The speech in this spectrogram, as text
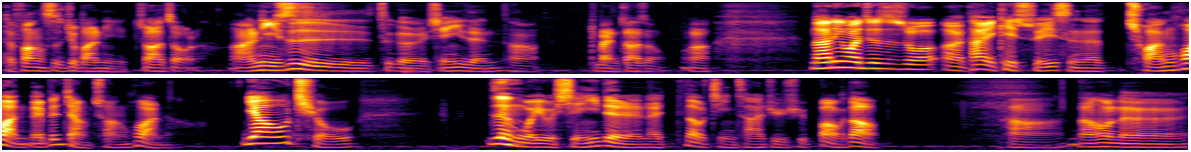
的方式就把你抓走了啊，你是这个嫌疑人啊，就把你抓走啊。那另外就是说，呃，他也可以随时呢传唤，那边讲传唤啊，要求认为有嫌疑的人来到警察局去报到啊，然后呢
